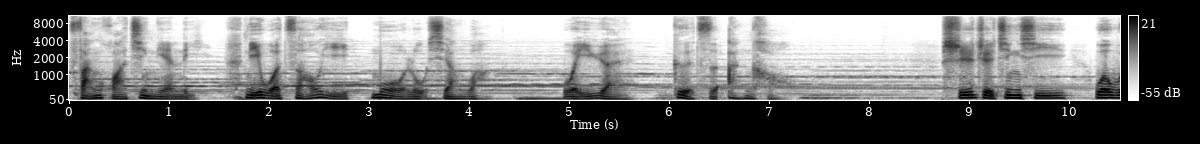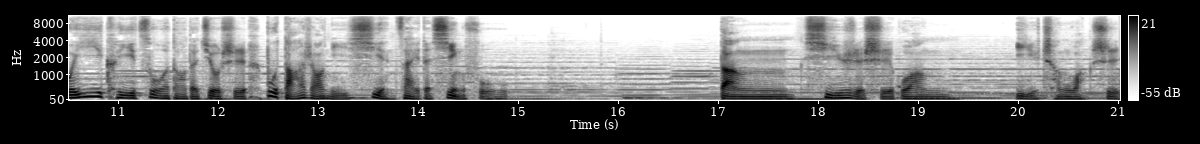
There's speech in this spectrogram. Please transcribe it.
繁华经年里，你我早已陌路相望，唯愿各自安好。时至今夕，我唯一可以做到的就是不打扰你现在的幸福。当昔日时光已成往事，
